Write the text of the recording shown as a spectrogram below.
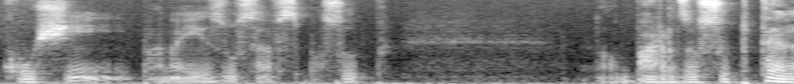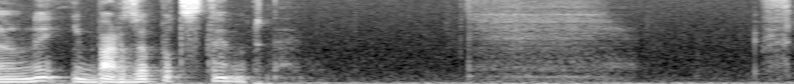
kusi Pana Jezusa w sposób no, bardzo subtelny i bardzo podstępny. W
